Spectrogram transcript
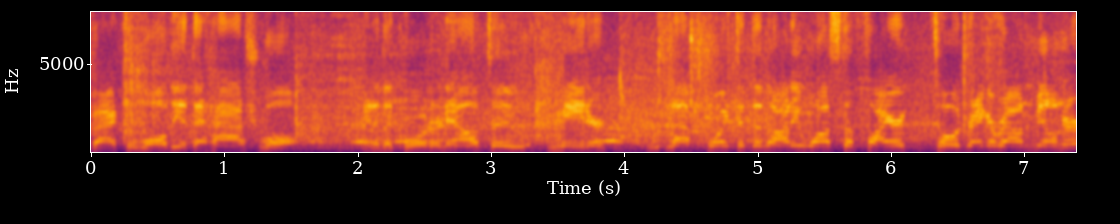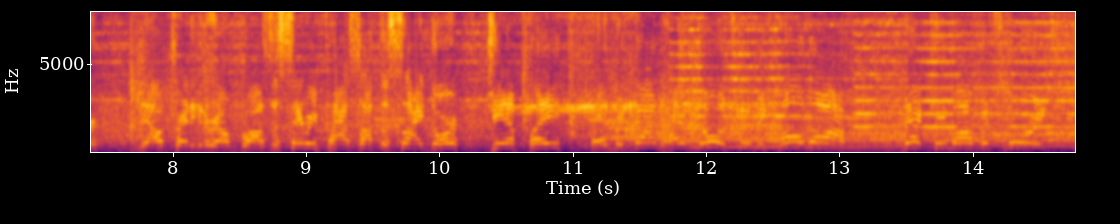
Back to Waldy at the hash wall. Into the corner now to Mater. Left point to Donati. Wants to fire. Toe drag around Milner. Now trying to get around Brazza. Semi pass off the side door. Jam play. And McNaughton has no. It's going to be called off. That came off its more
